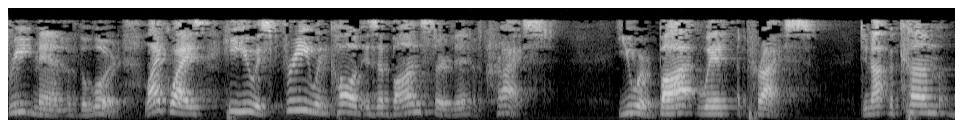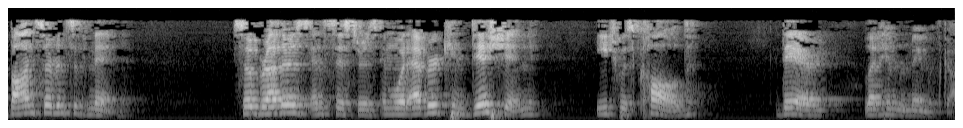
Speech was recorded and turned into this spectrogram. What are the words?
freedman of the Lord. Likewise, he who is free when called is a bondservant of Christ. You were bought with a price. Do not become bondservants of men. So, brothers and sisters, in whatever condition each was called, there let him remain with God.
